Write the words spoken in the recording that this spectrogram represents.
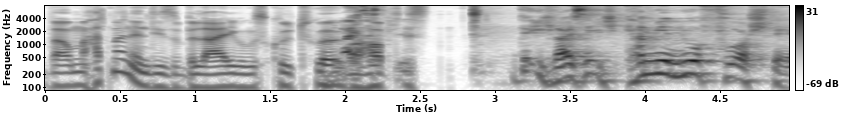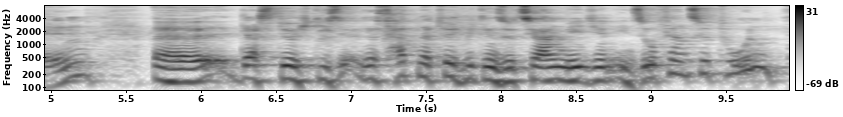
warum hat man denn diese Beleidigungskultur weiß überhaupt? Ist ich weiß nicht, ich kann mir nur vorstellen, äh, dass durch diese, das hat natürlich mit den sozialen Medien insofern zu tun,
